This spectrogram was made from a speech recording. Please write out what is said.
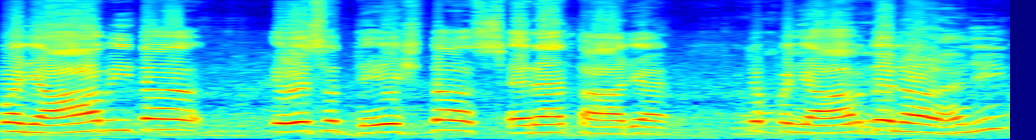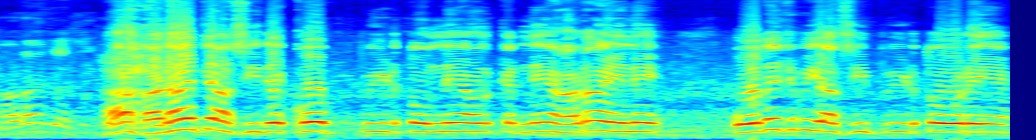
ਪੰਜਾਬ ਹੀ ਤਾਂ ਇਸ ਦੇਸ਼ ਦਾ ਸਿਰ ਹੈ ਤਾਜ ਹੈ। ਤੇ ਪੰਜਾਬ ਦੇ ਨਾਲ ਹਾਂਜੀ ਹਾਂ ਹੜਾਂ 'ਚ ਅਸੀਂ ਦੇਖੋ ਪੀੜਤ ਹੁੰਦੇ ਹਾਂ ਹੁਣ ਕਿੰਨੇ ਹੜ੍ਹ ਆਏ ਨੇ ਉਹਦੇ 'ਚ ਵੀ ਅਸੀਂ ਪੀੜਤ ਹੋ ਰਹੇ ਹਾਂ।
